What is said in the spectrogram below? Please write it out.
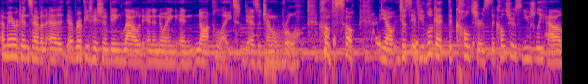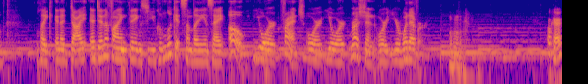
Americans have an, a, a reputation of being loud and annoying and not polite as a general rule. Um, so you know just if you look at the cultures the cultures usually have like an adi- identifying thing. So you can look at somebody and say oh you're french or you're russian or you're whatever. Hmm Okay.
